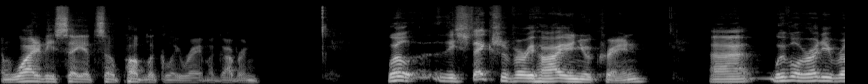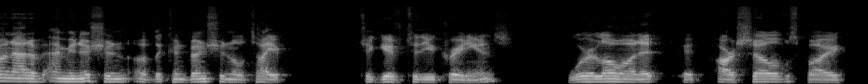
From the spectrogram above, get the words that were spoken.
And why did he say it so publicly, Ray McGovern? Well, the stakes are very high in Ukraine. Uh, we've already run out of ammunition of the conventional type to give to the Ukrainians. We're low on it, it ourselves by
